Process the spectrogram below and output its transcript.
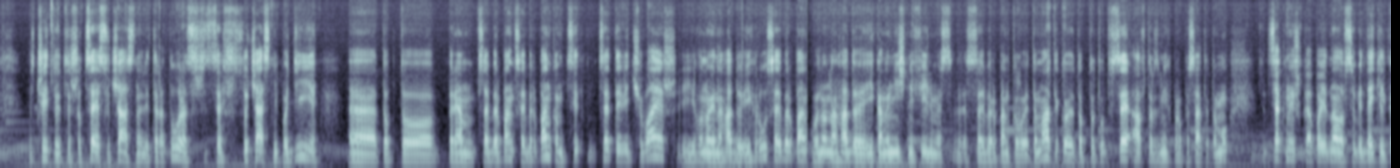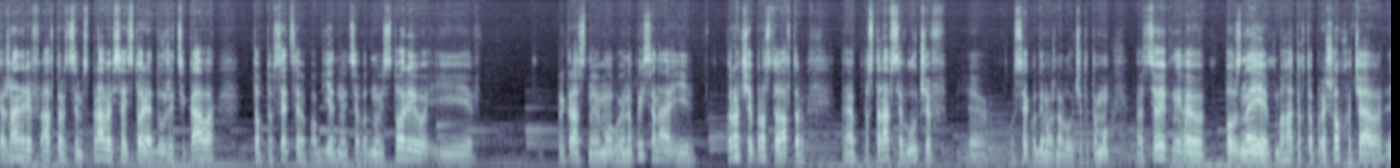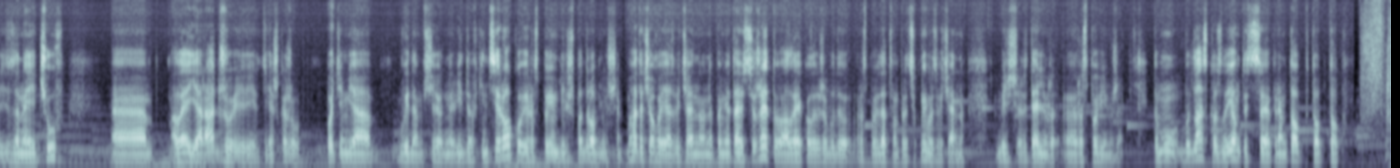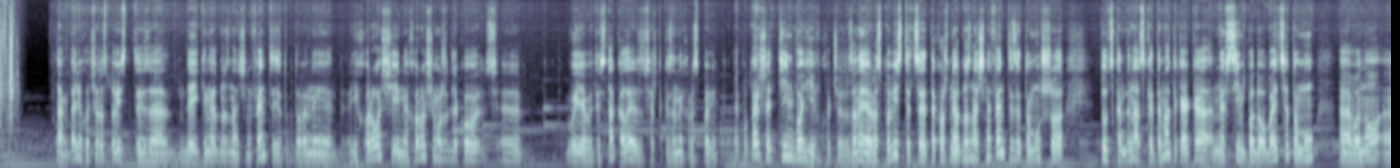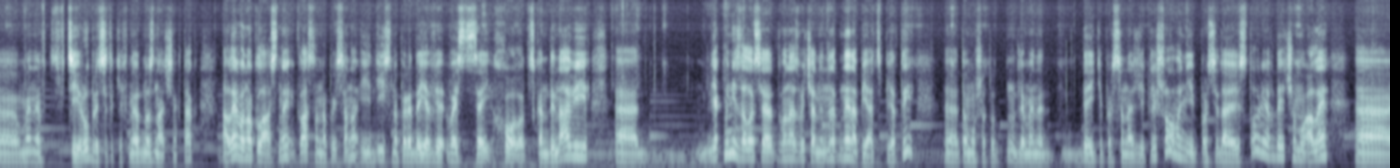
зчитуєте, що це сучасна література, це сучасні події. Е, тобто, прям сайберпанк сайберпанком, це, це ти відчуваєш, і воно і нагадує ігру Cyberpunk, воно нагадує і канонічні фільми з, з сайберпанковою тематикою. Тобто тут все автор зміг прописати. Тому ця книжка поєднала в собі декілька жанрів. Автор з цим справився. Історія дуже цікава. Тобто, все це об'єднується в одну історію і прекрасною мовою написана. І, коротше, просто автор е, постарався, влучив. е, усе, куди можна влучити. Тому е, цією книгою повз неї багато хто пройшов, хоча за неї чув. Але я раджу, і я ж кажу, потім я видам ще одне відео в кінці року і розповім більш подробніше. Багато чого я, звичайно, не пам'ятаю з сюжету, але коли вже буду розповідати вам про цю книгу, звичайно, більш ретельно розповім вже. Тому, будь ласка, ознайомтесь, це прям топ-топ-топ. Так, далі хочу розповісти за деякі неоднозначні фентезі, тобто вони і хороші, і не хороші можуть для когось е, виявитись так, але все ж таки за них розповім. Так, по-перше, тінь богів хочу за нею розповісти. Це також неоднозначне фентезі, тому що тут скандинавська тематика, яка не всім подобається, тому е, воно е, в мене в, цій рубриці таких неоднозначних, так? Але воно класне класно написано, і дійсно передає весь цей холод Скандинавії. Е, як мені здалося, вона, звичайно, не- на 5 з 5, е, тому що тут ну, для мене деякі персонажі клішовані, просідає історія в дечому, але е,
